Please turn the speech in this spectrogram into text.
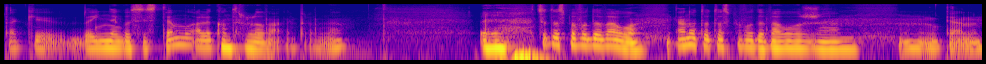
takie do innego systemu, ale kontrolowane, prawda? E, co to spowodowało? Ano to to spowodowało, że mm, ten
